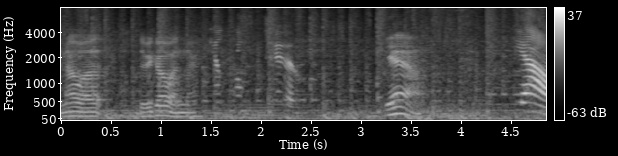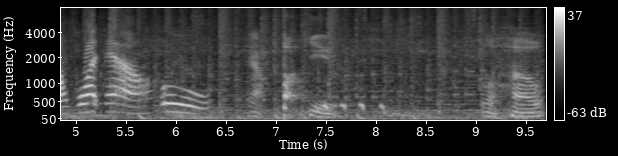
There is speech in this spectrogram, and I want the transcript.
you know what? Do we go in there? Kill two. Yeah. Yeah, what now? Ooh. Yeah, fuck you. Little hoe.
